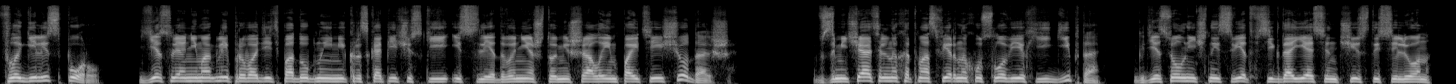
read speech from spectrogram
флагелиспору. Если они могли проводить подобные микроскопические исследования, что мешало им пойти еще дальше? В замечательных атмосферных условиях Египта где солнечный свет всегда ясен, чист и силен,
